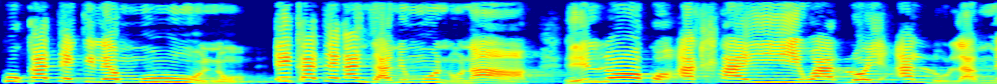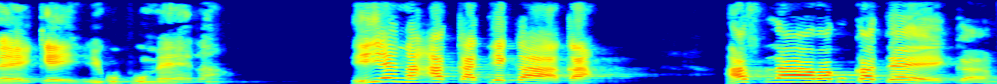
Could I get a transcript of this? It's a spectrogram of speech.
ku katekile munhu i kateka njhani munhu na hi loko a hlayiwa loyi a lulameke hi ku pfumela hi yena a katekaka ha swi lava ku kateka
